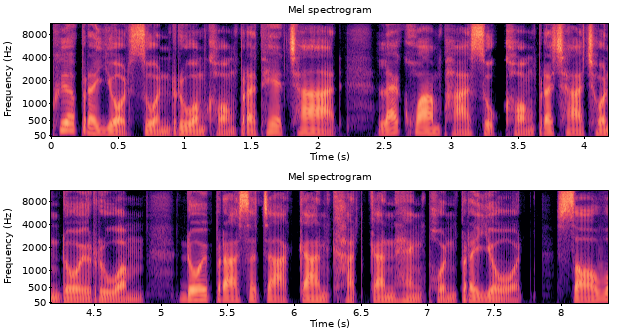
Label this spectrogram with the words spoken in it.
เพื่อประโยชน์ส่วนรวมของประเทศชาติ และความผาสุกของประชาชนโดยรวม โดยปราศจากการขัดกันแห่งผลประโยชน์ สว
